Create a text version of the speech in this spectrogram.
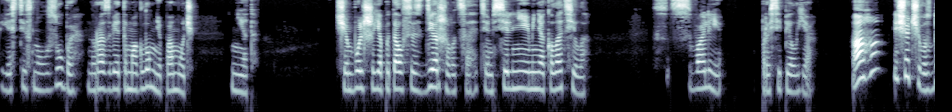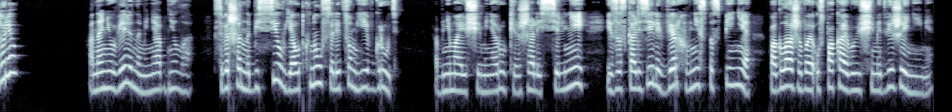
Я стиснул зубы, но разве это могло мне помочь? Нет. Чем больше я пытался сдерживаться, тем сильнее меня колотило. «Свали», — просипел я. «Ага, еще чего, сдурел?» Она неуверенно меня обняла. Совершенно без сил я уткнулся лицом ей в грудь. Обнимающие меня руки сжались сильней и заскользили вверх-вниз по спине, поглаживая успокаивающими движениями.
